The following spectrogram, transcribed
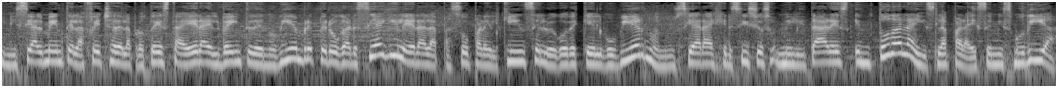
Inicialmente la fecha de la protesta era el 20 de noviembre, pero García Aguilera la pasó para el 15 luego de que el gobierno anunciara ejercicios militares en toda la isla para ese mismo día.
